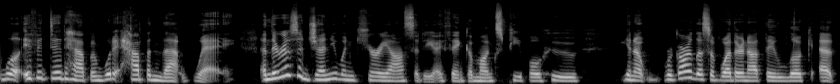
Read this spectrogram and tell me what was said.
well, if it did happen, would it happen that way? And there is a genuine curiosity, I think, amongst people who you know, regardless of whether or not they look at,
